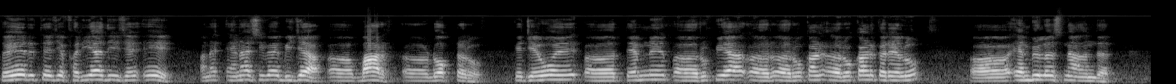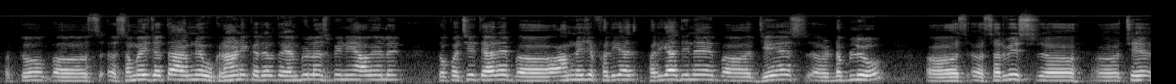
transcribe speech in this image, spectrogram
તો એ રીતે જે ફરિયાદી છે એ અને એના સિવાય બીજા બાર ડૉક્ટરો કે જેઓએ તેમને રૂપિયા રોકાણ રોકાણ કરેલું એમ્બ્યુલન્સના અંદર. તો સમય જતાં એમને ઉઘરાણી કરેલ, તો એમ્બ્યુલન્સ બી નહીં આવેલી. તો પછી ત્યારે આમને જે ફરિયાદ, ફરિયાદીને જેએસ ડબલ્યુ સર્વિસ છે,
